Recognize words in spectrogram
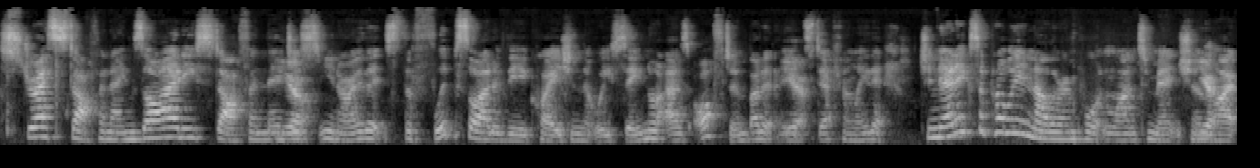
stress stuff and anxiety stuff and they're just you know that's the flip side of the equation that we see not as often but it, it's definitely there genetics are probably another important one to mention like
